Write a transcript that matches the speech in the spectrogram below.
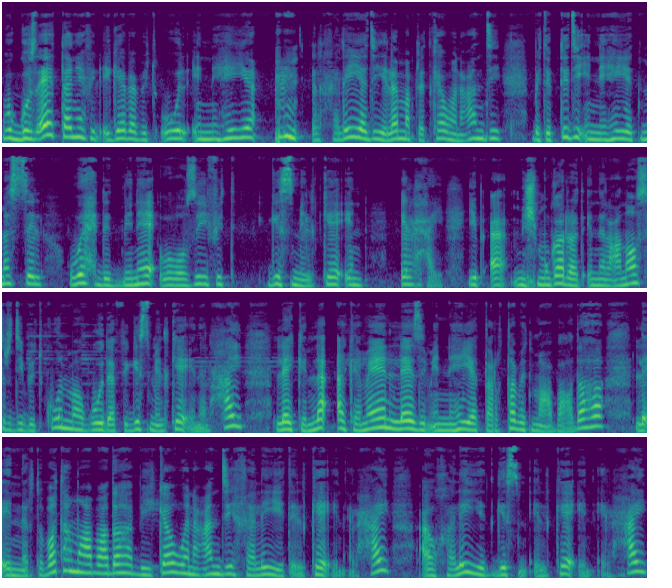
والجزئية التانية في الإجابة بتقول إن هي الخلية دي لما بتتكون عندي بتبتدي إن هي تمثل وحدة بناء ووظيفة جسم الكائن الحي. يبقى مش مجرد إن العناصر دي بتكون موجودة في جسم الكائن الحي لكن لأ كمان لازم إن هي ترتبط مع بعضها لأن ارتباطها مع بعضها بيكون عندي خلية الكائن الحي أو خلية جسم الكائن الحي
